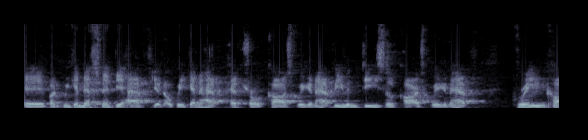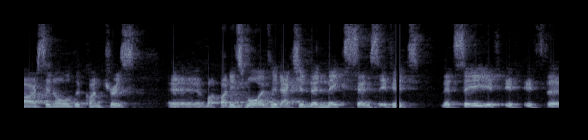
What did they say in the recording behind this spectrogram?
Uh, but we can definitely have, you know, we can have petrol cars, we can have even diesel cars, we can have green cars in all the countries. Uh, but, but it's more if it actually then makes sense. If it's, let's say, if, if, if the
